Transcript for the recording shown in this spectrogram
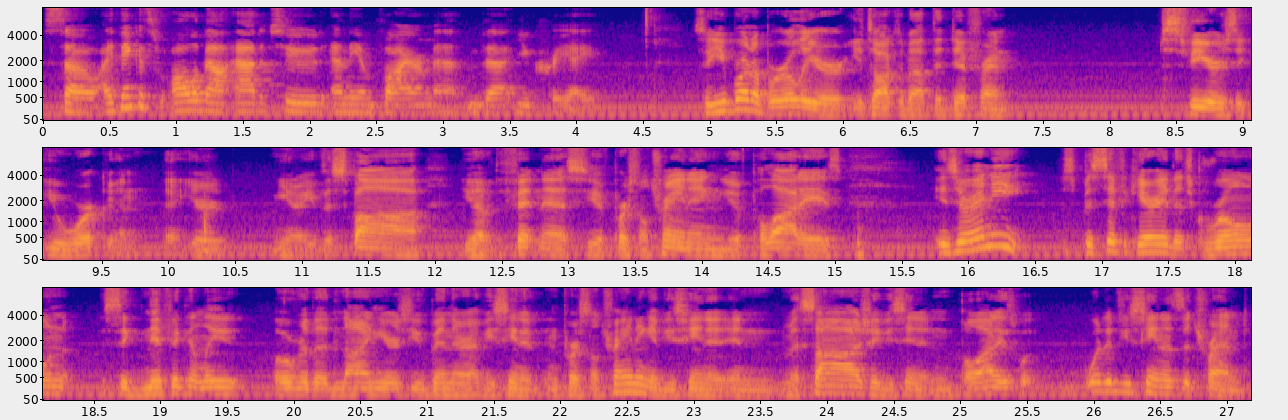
So I think it's all about attitude and the environment that you create. So you brought up earlier, you talked about the different spheres that you work in. That you're, you know, you have the spa, you have the fitness, you have personal training, you have Pilates. Is there any specific area that's grown significantly over the nine years you've been there? Have you seen it in personal training? Have you seen it in massage? Have you seen it in Pilates? What what have you seen as a trend?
